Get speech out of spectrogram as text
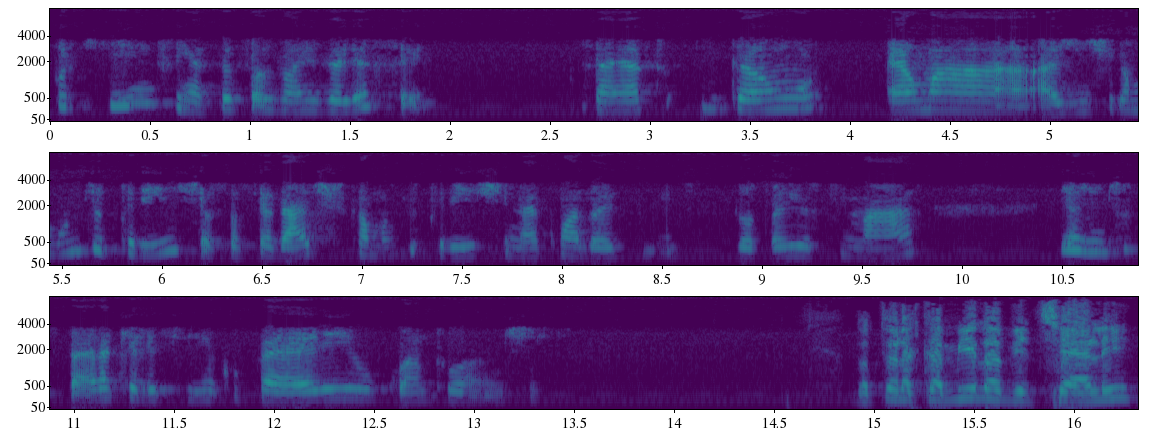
porque, enfim, as pessoas vão envelhecer, certo? Então, é uma, a gente fica muito triste, a sociedade fica muito triste, né, com o adoecimento do Dr. Yusimar, e a gente espera que ele se recupere o quanto antes. Doutora Camila Vicelli,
